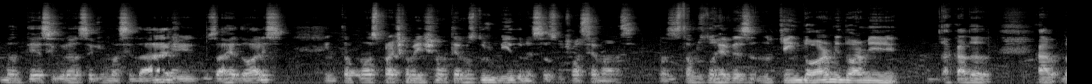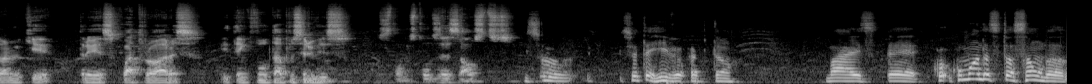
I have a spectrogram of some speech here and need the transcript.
manter a segurança de uma cidade e dos arredores. Então nós praticamente não temos dormido nessas últimas semanas. Nós estamos no revezamento. Quem dorme, dorme a cada. a- Dorme o quê? Três, quatro horas e tem que voltar para o serviço. Estamos todos exaustos. Isso, isso é terrível, capitão. Mas é, co- como anda a situação da-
